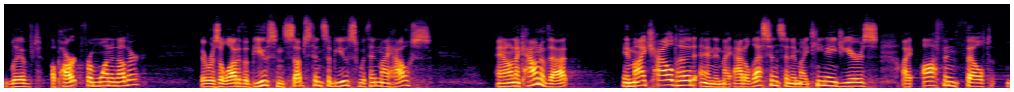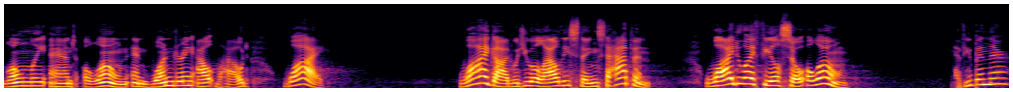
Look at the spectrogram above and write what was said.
lived apart from one another. There was a lot of abuse and substance abuse within my house. And on account of that, in my childhood and in my adolescence and in my teenage years, I often felt lonely and alone and wondering out loud, why? Why, God, would you allow these things to happen? Why do I feel so alone? Have you been there?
